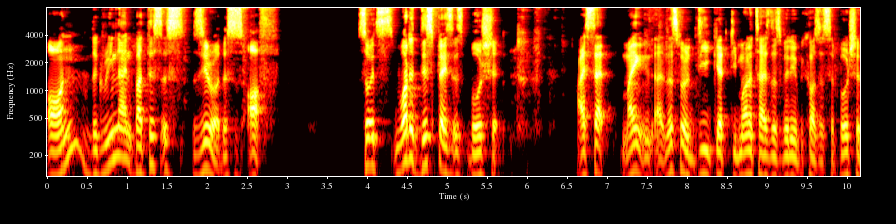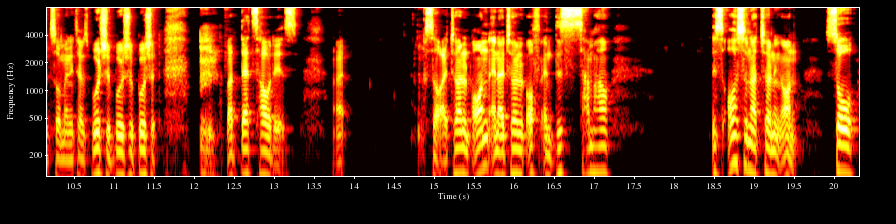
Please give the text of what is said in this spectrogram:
on the green line, but this is zero. This is off. So it's what it displays is bullshit. I said my uh, this will de get demonetized this video because I said bullshit so many times. Bullshit, bullshit, bullshit. but that's how it is, right? So I turn it on and I turn it off, and this somehow is also not turning on. So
